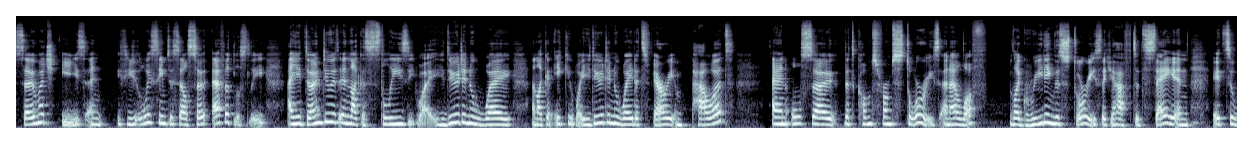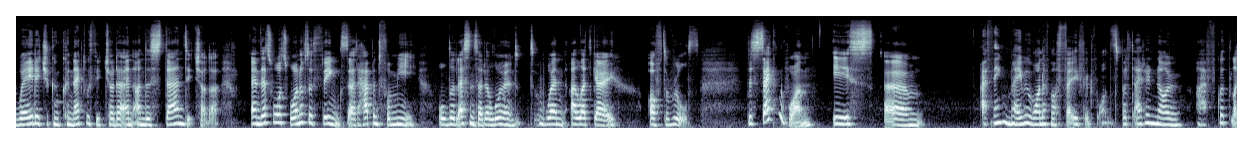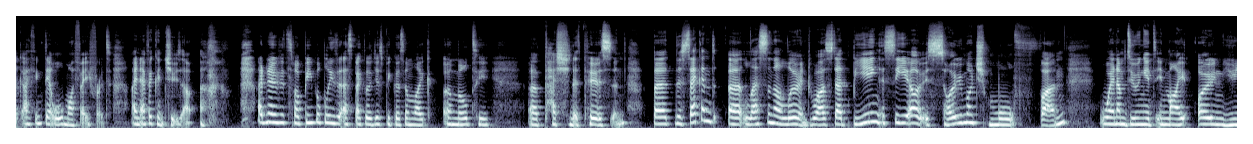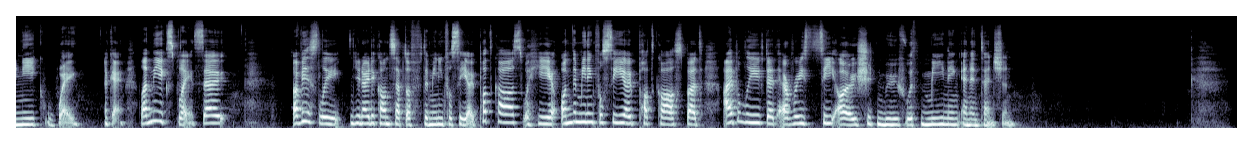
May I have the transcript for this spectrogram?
so much ease and you always seem to sell so effortlessly and you don't do it in like a sleazy way. You do it in a way and like an icky way. You do it in a way that's very empowered and also that comes from stories. And i love like reading the stories that you have to say and it's a way that you can connect with each other and understand each other. And that's what's one of the things that happened for me all the lessons that i learned when i let go of the rules the second one is um, I think maybe one of my favorite ones, but I don't know. I've got like I think they're all my favorite. I never can choose. I don't know if it's my people pleaser aspect or just because I'm like a multi uh, passionate person. But the second uh, lesson I learned was that being a CEO is so much more fun when I'm doing it in my own unique way. Okay, let me explain. So, obviously, you know the concept of the Meaningful CEO podcast. We're here on the Meaningful CEO podcast, but I believe that every CEO should move with meaning and intention.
